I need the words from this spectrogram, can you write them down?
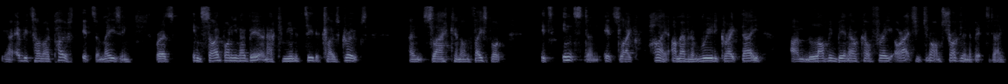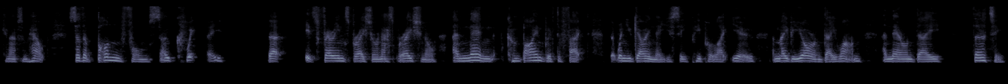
You know, every time I post, it's amazing. Whereas inside Year No Beer and our community, the closed groups, and Slack and on Facebook, it's instant. It's like, hi, I'm having a really great day. I'm loving being alcohol free. Or actually, do you know, I'm struggling a bit today. Can I have some help? So the bond forms so quickly that it's very inspirational and aspirational. And then combined with the fact that when you go in there, you see people like you, and maybe you're on day one and they're on day 30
